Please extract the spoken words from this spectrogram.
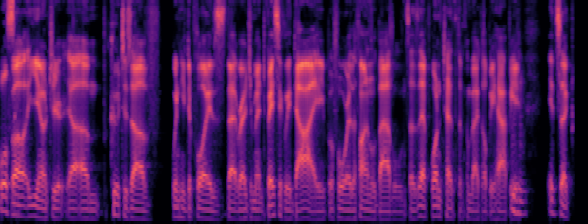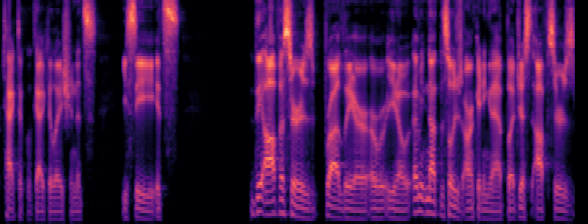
We'll see. Well, you know, to, um, Kutuzov, when he deploys that regiment, basically die before the final battle and says, if one tenth of them come back, I'll be happy. Mhm. It's a tactical calculation. It's, you see, it's, the officers broadly are, are, you know, I mean, not the soldiers aren't getting that, but just officers'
